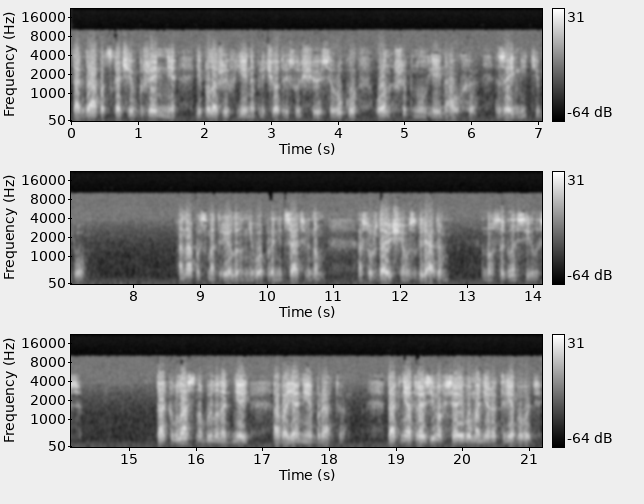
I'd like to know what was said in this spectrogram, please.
Тогда, подскочив к Женне и положив ей на плечо трясущуюся руку, он шепнул ей на ухо «Займи Тибо». Она посмотрела на него проницательным, осуждающим взглядом, но согласилась. Так властно было над ней обаяние брата. Так неотразима вся его манера требовать,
